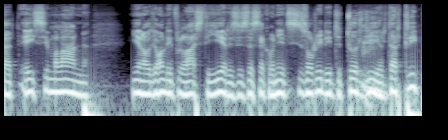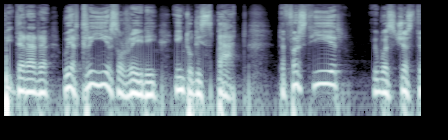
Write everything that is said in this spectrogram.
that AC Milan, you know, the only for the last year this is the second year. This is already the third year. There are three. There are uh, we are three years already into this spat. The first year it was just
